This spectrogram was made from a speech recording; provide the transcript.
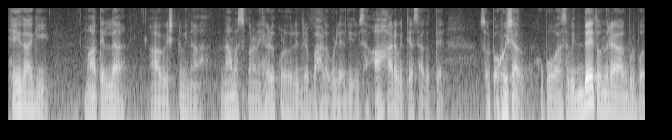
ಹೀಗಾಗಿ ಮಾತೆಲ್ಲ ಆ ವಿಷ್ಣುವಿನ ನಾಮಸ್ಮರಣೆ ಹೇಳ್ಕೊಳ್ಳೋದ್ರಿದ್ರೆ ಬಹಳ ಒಳ್ಳೆಯದು ದಿವಸ. ಆಹಾರ ವ್ಯತ್ಯಾಸ ಆಗುತ್ತೆ. ಸ್ವಲ್ಪ ಹುಷಾರು. ಉಪವಾಸವಿದ್ದೇ ತೊಂದರೆ ಆಗ್ಬಿಡ್ಬೋದ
